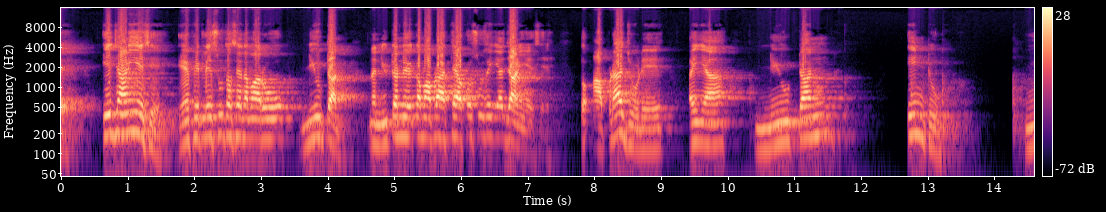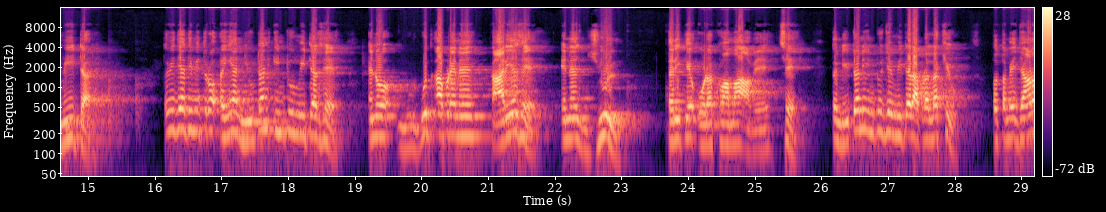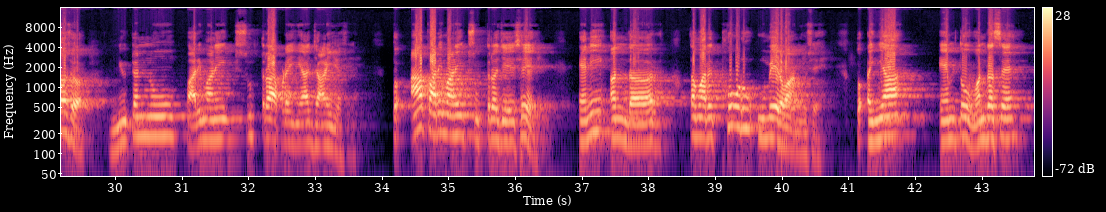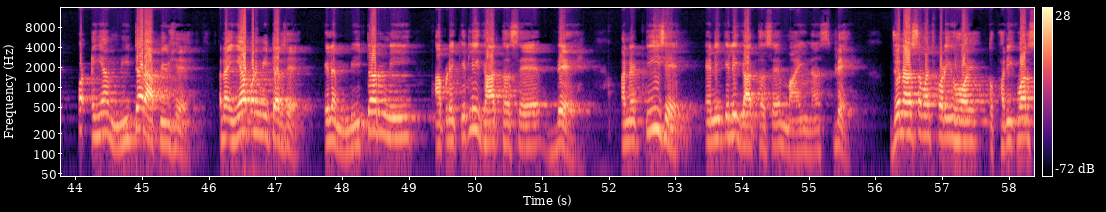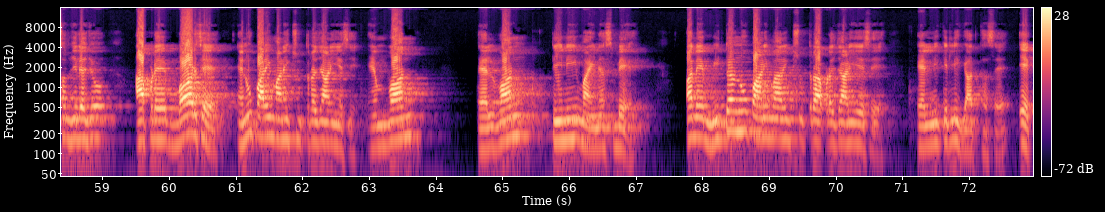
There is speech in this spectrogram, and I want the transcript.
એ જાણીએ છીએ. એફ એટલે શું થશે તમારું? ન્યૂટન. અને ન્યૂટનનો એકમ આપણે આખે આખો શું છે અહીંયા જાણીએ છીએ. તો આપણા જોડે અહીંયા ન્યૂટન ઇન્ટુ મીટર તો વિદ્યાર્થી મિત્રો, અહીંયા ન્યૂટન ઇન્ટુ મીટર છે. એનો મૂળભૂત આપણે એને કાર્ય છે, એને જૂલ તરીકે ઓળખવામાં આવે છે. તો ન્યૂટન ઇન્ટુ જે મીટર આપણે લખ્યું, તો તમે જાણો છો, ન્યૂટનનું પારિમાણિક સૂત્ર આપણે અહીંયા જાણીએ છીએ. તો આ પારિમાણિક સૂત્ર જે છે, એની અંદર તમારે થોડું ઉમેરવાનું છે. તો અહીંયા એમ તો વન રહેશે, પણ અહીંયા મીટર આપ્યું છે, અને અહીંયા પણ મીટર છે. એટલે મીટરની આપણે કેટલી ઘાત થશે? બે. અને ટી છે, એની કેટલી ઘાત થશે? માઇનસ બે. જો ના સમજ પડી હોય, તો ફરી એકવાર સમજી લેજો. આપણે બળ છે, એનું પારિમાણિક સૂત્ર જાણીએ છીએ. એમ વન એલ વન ટીની માઇનસ બે. અને મીટરનું પારિમાણિક સૂત્ર આપણે જાણીએ છીએ એલની કેટલી ઘાત થશે? એક.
